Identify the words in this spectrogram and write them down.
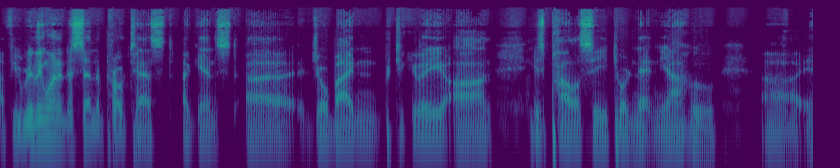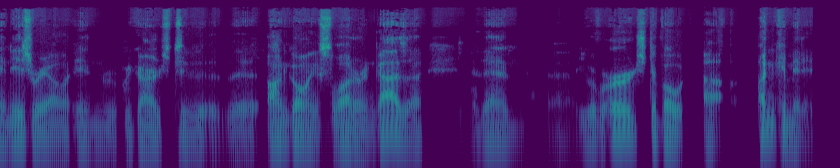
If you really wanted to send a protest against uh, Joe Biden, particularly on his policy toward Netanyahu uh, and Israel in regards to the ongoing slaughter in Gaza, then uh, you were urged to vote uh, uncommitted.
